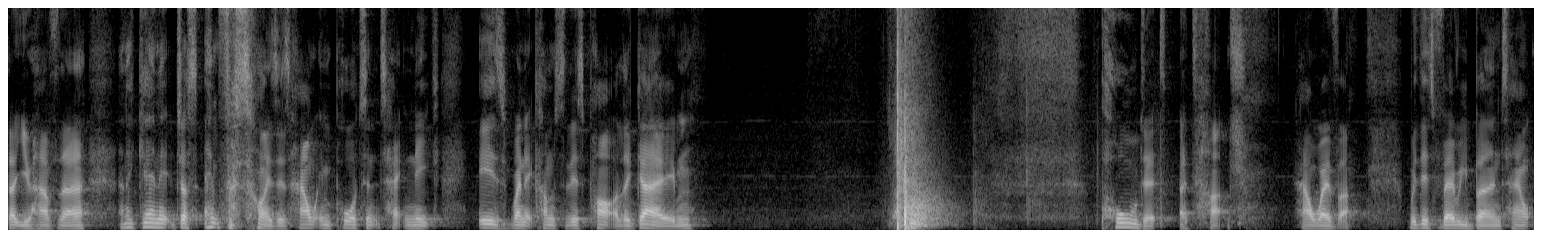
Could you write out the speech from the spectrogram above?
that you have there. And again, it just emphasizes how important technique is when it comes to this part of the game. Pulled it a touch. However, with this very burnt out,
